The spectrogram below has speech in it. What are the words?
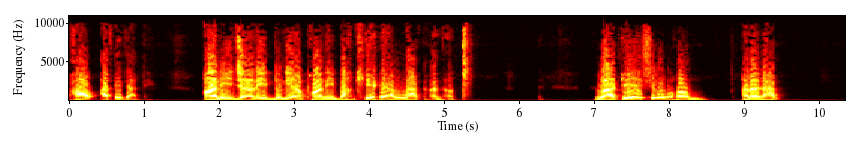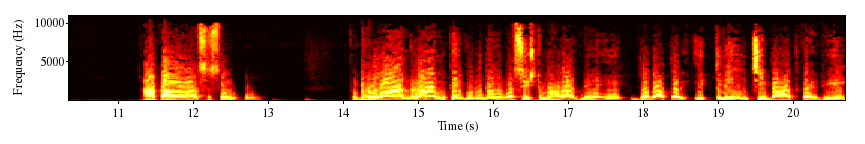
भाव आते जाते। आनी जानी दुनिया फानी बाकी है अल्लाह का नाम। बाकी है शिव हम अनघात आकाश स्वरूप। तो भगवान राम के गुरुदेव वशिष्ठ महाराज ने एक जगह पर इतनी ऊँची बात कह दी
